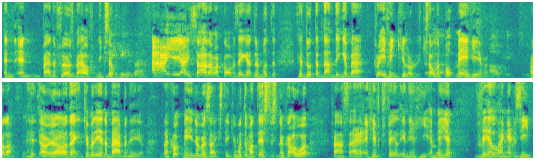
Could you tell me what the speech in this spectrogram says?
En, en bij de fleurs bij of niks? Nee, Of... geen pijn. Ah, ja, ja, Sarah, wat gaan we zeggen? Er moet, je doet er dan dingen bij. Craving killer. Ik zal de pot meegeven. Ah, oké. Voilà. Ja, ja, dan, ik heb er een bij beneden. Dat ga ik mee in de zak steken. Je moet hem maar testen. Dus een gouden van geeft veel energie en ben je veel langer zie.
